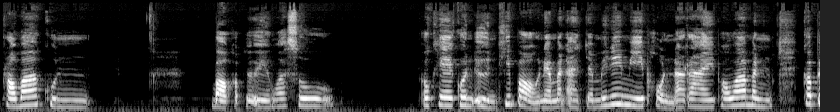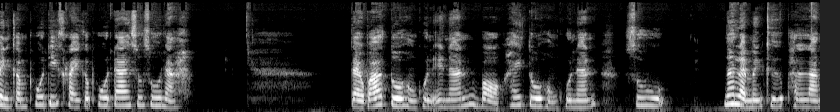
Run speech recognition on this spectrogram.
เพราะว่าคุณบอกกับตัวเองว่าสู้โอเค คนอื่นที่บอกเนี่ยมันอาจจะไม่ได้มีผลอะไร เพราะว่ามันก็เป็นคำพูดที่ใครก็พูดได้สู้ๆนะ แต่ว่าตัวของคุณเองนั้นบอกให้ตัวของคุณนั้นสู้นั่นแหละมันคือพลัง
